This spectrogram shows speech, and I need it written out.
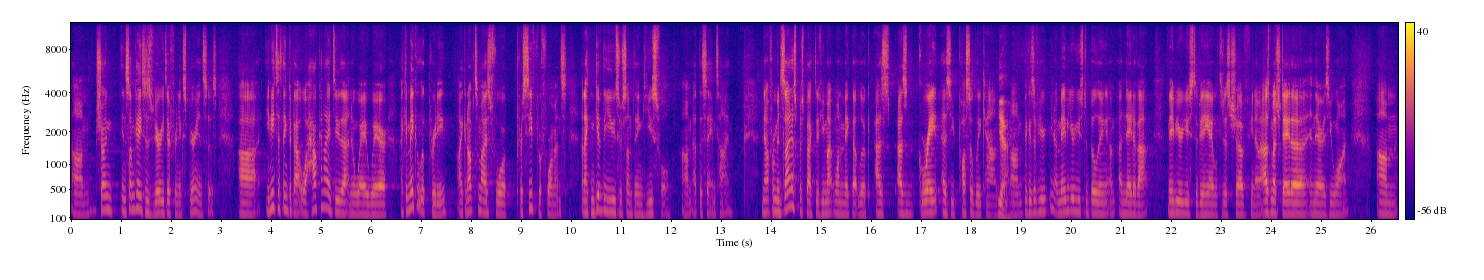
um, showing in some cases very different experiences, uh, you need to think about, well, how can I do that in a way where I can make it look pretty, I can optimize for perceived performance, and I can give the user something useful um, at the same time. Now, from a designer's perspective, you might want to make that look as, as great as you possibly can. Yeah. Um, because if you, you know, maybe you're used to building a, a, native app, maybe you're used to being able to just shove, you know, as much data in there as you want. Um,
